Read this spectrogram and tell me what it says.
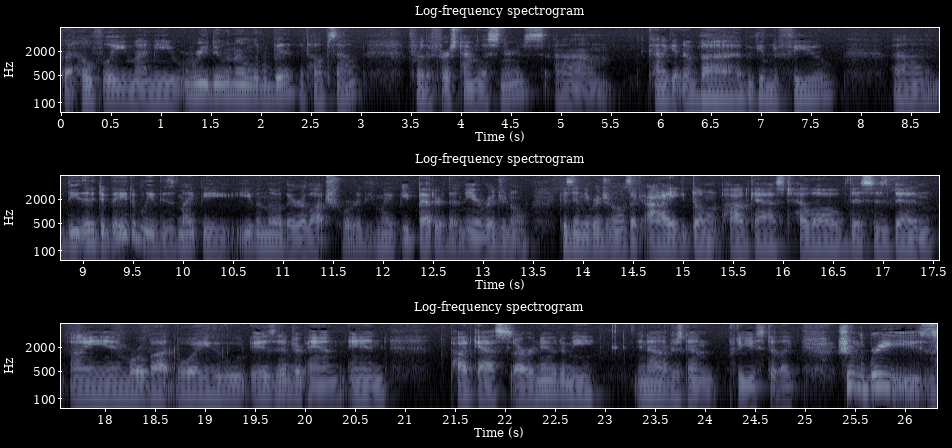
But hopefully, my me redoing a little bit, it helps out for the first time listeners. Um, kind of getting a vibe, getting a feel. Uh, the, debatably, these might be, even though they're a lot shorter, these might be better than the original. Because in the original, I was like, I don't podcast. Hello, this has been, I am Robot Boy who is in Japan, and podcasts are new to me. And now I've just gotten pretty used to like shooting the breeze.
